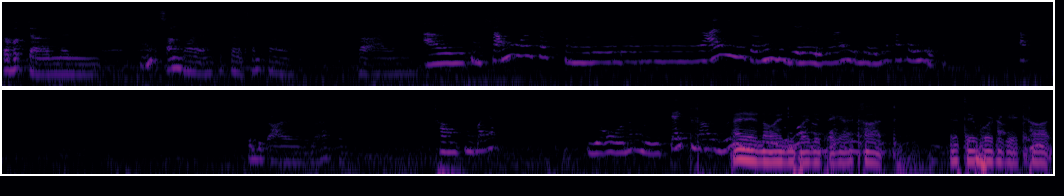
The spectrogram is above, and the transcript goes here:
Có bất chợt mình sống thôi à? Bất chợt sống thôi à? Có ai ờ thì cũng sống á chứ. Còn đưa- đưa- ấy rồi đi về lửa đi lửa nó sát đi lửa có biết ai bác không? không không biết vô nó người chết nó người I didn't know anybody that got caught. If they were to get caught,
